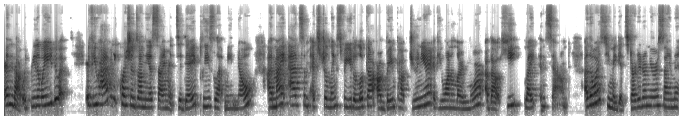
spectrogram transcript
And that would be the way you do it. If you have any questions on the assignment today, please let me know. I might add some extra links for you to look at on BrainPop Junior if you want to learn more about heat, light, and sound. Otherwise, you may get started on your assignment.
